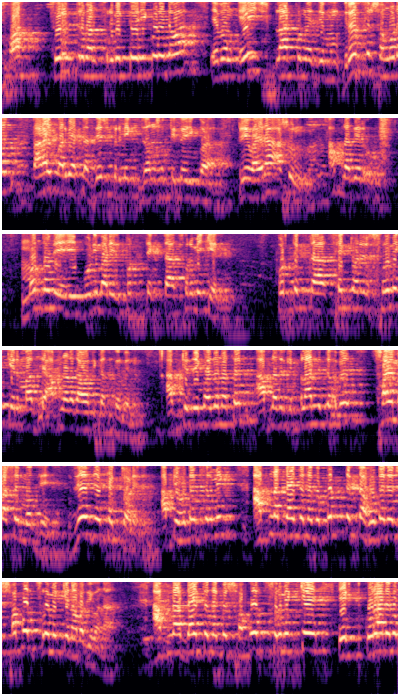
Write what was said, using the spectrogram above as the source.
সৎ চরিত্রবান শ্রমিক তৈরি করে দেওয়া এবং এই প্ল্যাটফর্মে যে বৃহত্তর সংগঠন, তারাই পারবে একটা দেশপ্রেমিক জনশক্তি তৈরি করা। প্রিয় ভাইরা, আসুন, আপনাদের মধ্য দিয়ে এই বুড়িমাড়ির প্রত্যেকটা শ্রমিকের প্রত্যেকটা সেক্টরের শ্রমিকের মাঝে আপনারা দাওয়াতি কাজ করবেন। আজকে যে কয়জন আছেন, আপনাদেরকে প্ল্যান নিতে হবে ছয় মাসের মধ্যে। যে যে সেক্টরের আপনি হোটেল শ্রমিক, আপনার দায়িত্ব থাকবে প্রত্যেকটা হোটেলের সকল শ্রমিককে নামাজি বানা আপনার দায়িত্ব থাকবে সকল শ্রমিককে কোরআন এবং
